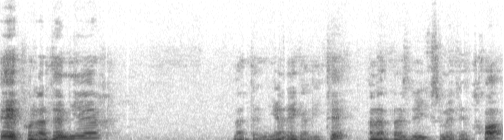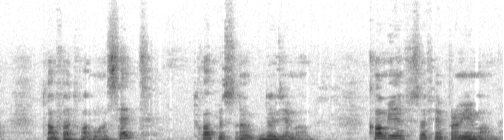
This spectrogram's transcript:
Et pour la dernière, la dernière égalité, à la place de x, mettez 3. 3 fois 3 moins 7. 3 plus 1, deuxième membre. Combien ça fait premier membre?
